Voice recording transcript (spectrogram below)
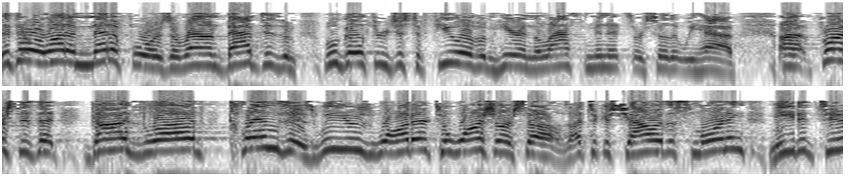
That there are a lot of metaphors around baptism. We'll go through just a few of them here in the last minutes or so that we have. Uh, first is that God's love cleanses. We use water to wash ourselves. I took a shower this morning, needed to,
